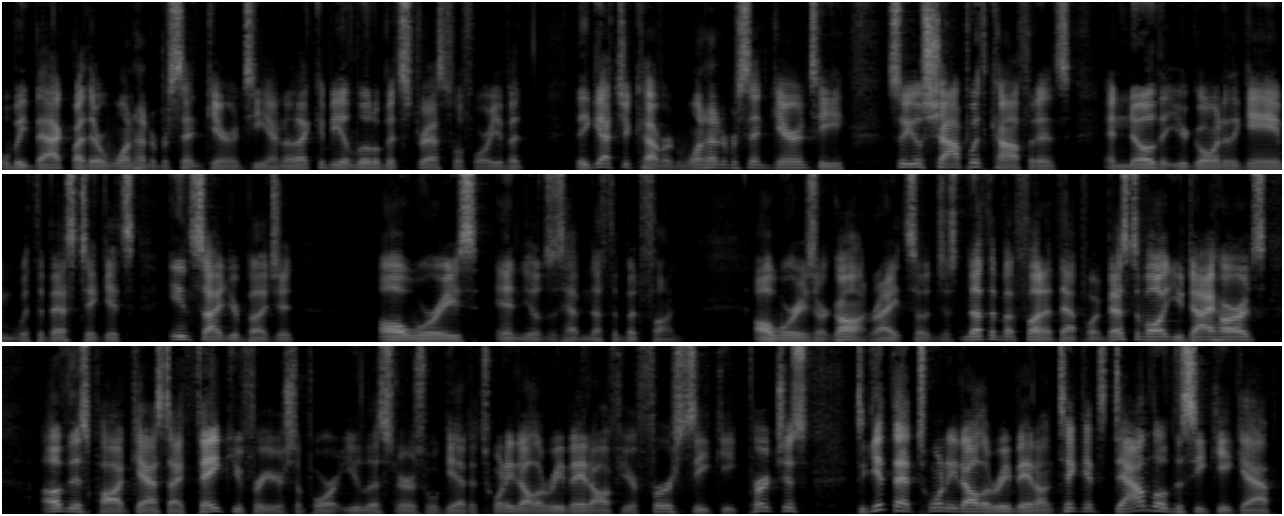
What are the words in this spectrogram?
will be backed by their 100% guarantee. I know that can be a little bit stressful for you, but they got you covered. 100% guarantee. So you'll shop with confidence and know that you're going to the game with the best tickets inside your budget. All worries, and you'll just have nothing but fun all worries are gone, right? So just nothing but fun at that point. Best of all, you diehards of this podcast, I thank you for your support. You listeners will get a $20 rebate off your first SeatGeek purchase. To get that $20 rebate on tickets, download the SeatGeek app,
